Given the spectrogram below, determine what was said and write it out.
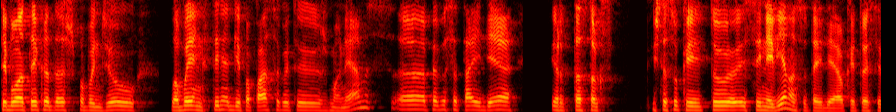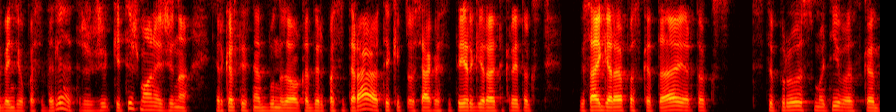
Tai buvo tai, kad aš pabandžiau labai anksti netgi papasakoti žmonėms e, apie visą tą idėją ir tas toks iš tiesų, kai tu esi ne vienas su ta idėja, o kai tu esi bent jau pasidalinęs ir kiti žmonės žino ir kartais net būna, kad ir pasiteravo, tai kaip tau sekasi, tai irgi yra tikrai toks visai gera paskata ir toks stiprus motyvas, kad,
